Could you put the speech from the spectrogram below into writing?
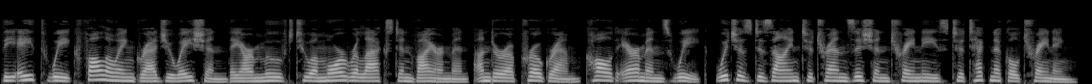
the eighth week following graduation they are moved to a more relaxed environment under a program called Airman's Week, which is designed to transition trainees to technical training.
